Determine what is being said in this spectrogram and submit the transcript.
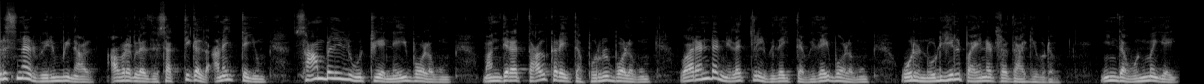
கிருஷ்ணர் விரும்பினால் அவர்களது சக்திகள் அனைத்தையும் சாம்பலில் ஊற்றிய நெய் போலவும் மந்திரத்தால் கிடைத்த பொருள் போலவும் வறண்ட நிலத்தில் விதைத்த விதை போலவும் ஒரு நொடியில் பயனற்றதாகிவிடும். இந்த உண்மையை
